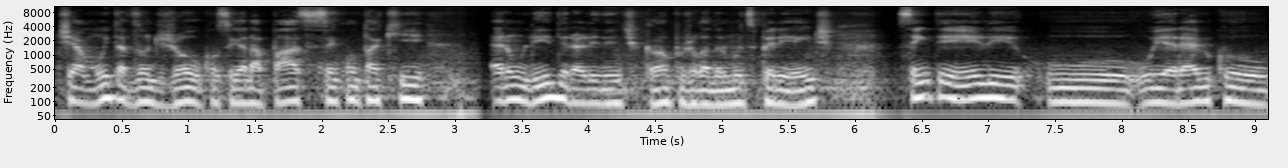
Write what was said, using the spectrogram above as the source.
tinha muita visão de jogo, conseguia dar passe, sem contar que era um líder ali dentro de campo, um jogador muito experiente. Sem ter ele, o, o Ierebico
